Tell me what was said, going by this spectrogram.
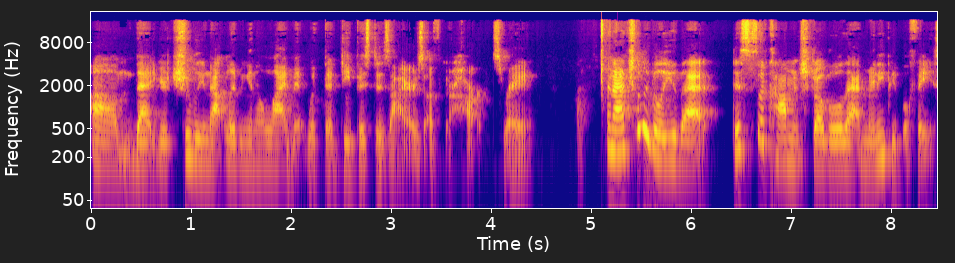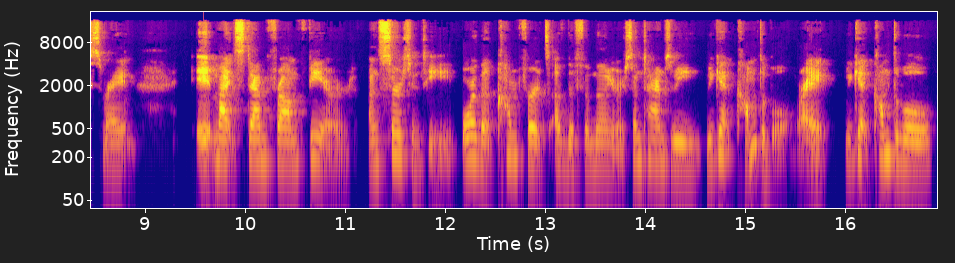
um, that you're truly not living in alignment with the deepest desires of your hearts, right? And I truly believe that this is a common struggle that many people face, right? It might stem from fear, uncertainty, or the comforts of the familiar. Sometimes we we get comfortable, right? We get comfortable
